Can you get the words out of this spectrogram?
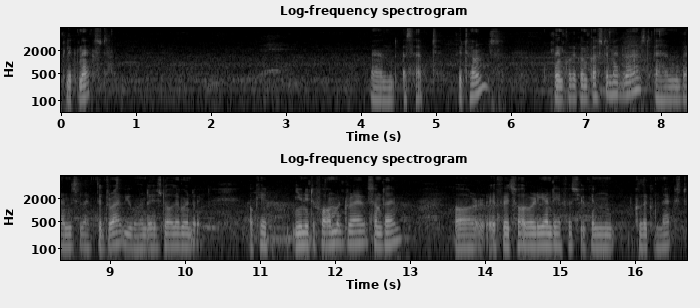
Click next. And accept the terms then click on custom advanced and then select the drive you want to install your window okay you need to format drive sometime or if it's already NTFS you can click on next.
